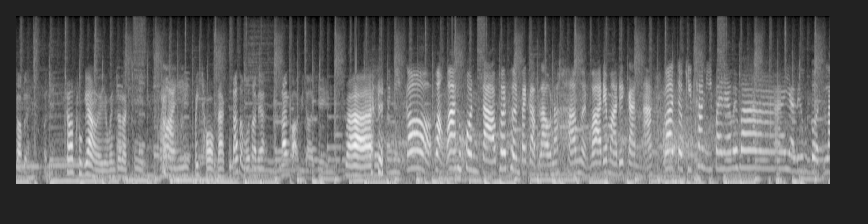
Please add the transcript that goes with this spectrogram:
ชอบเลยวันนี้ชอบทุกอย่างเลยยกเว้นจระเข้ทำไมไม่ชอบนักถ้าสมมติตอนเนี้ยด้านขวามีจระเข้ บาย วันนี้ก็หวังว่า ทุกคนจะเพลิดเพลินไปกับเรานะคะ เหมือนว่าได้มาด้วยกันนะ ก็จบคลิปเท่านี้ไปแล้วบ๊ายบาย อย่าลืมกดไล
